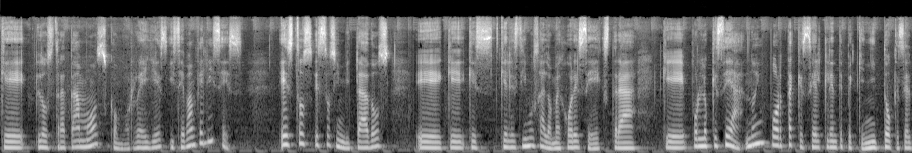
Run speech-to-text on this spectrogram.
que los tratamos como reyes y se van felices. Estos, estos invitados eh, que, que, que les dimos a lo mejor ese extra, que por lo que sea, no importa que sea el cliente pequeñito, que sea el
